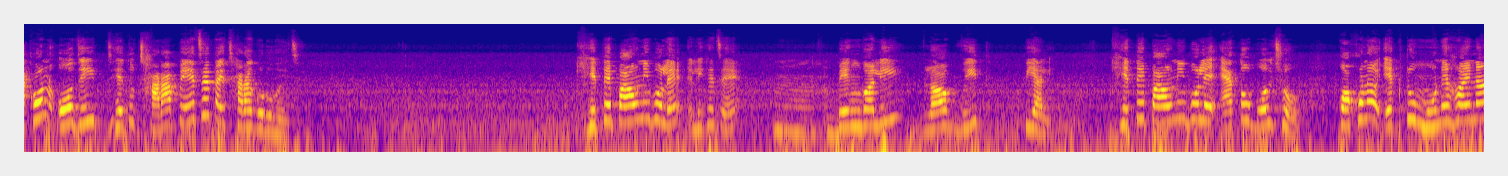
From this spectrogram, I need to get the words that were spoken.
এখন ও যেই, যেহেতু ছাড়া পেয়েছে, তাই ছাড়া গরু হয়েছে। খেতে পাওনি বলে লিখেছে বেঙ্গলি ব্লগ উইথ পিয়ালি। খেতে পাওনি বলে এত বলছো, কখনো একটু মনে হয় না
